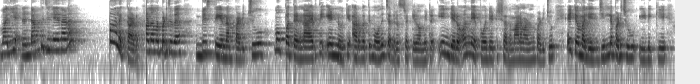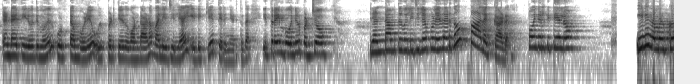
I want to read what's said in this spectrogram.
വലിയ രണ്ടാമത്തെ ജില്ല ഏതാണ്? പാലക്കാട്. ആണ് നമ്മൾ പഠിച്ചത്. വിസ്തീർണം പഠിച്ചു. മുപ്പത്തി എണ്ണായിരത്തി എണ്ണൂറ്റി അറുപത്തി മൂന്ന് ചതുരശ്ര കിലോമീറ്റർ ഇന്ത്യയുടെ ഒന്നേ പോയിന്റ് എട്ട് ശതമാനമാണെന്ന് പഠിച്ചു. ഏറ്റവും വലിയ ജില്ല പഠിച്ചു. ഇടുക്കി. രണ്ടായിരത്തി ഇരുപത്തി മൂന്നിൽ കുട്ടമ്പുഴയെ ഉൾപ്പെടുത്തിയത് കൊണ്ടാണ് വലിയ ജില്ലയായി ഇടുക്കിയെ തിരഞ്ഞെടുത്തത്. ഇത്രയും പോയിന്റുകൾ പഠിച്ചോ? രണ്ടാമത്തെ വലിയ ജില്ല അപ്പോൾ ഏതായിരുന്നു? പാലക്കാട്. പോയിന്റുകൾ കിട്ടിയല്ലോ? ഇനി നമ്മൾക്ക്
